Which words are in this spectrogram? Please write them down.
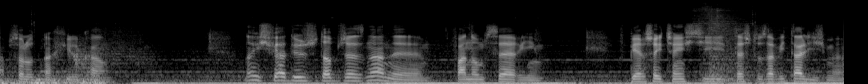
Absolutna chwilka. No i świat już dobrze znany fanom serii. W pierwszej części też tu zawitaliśmy.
